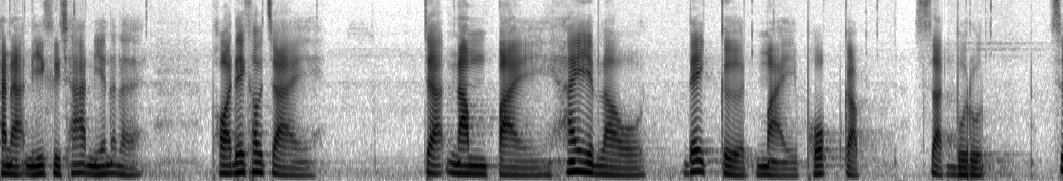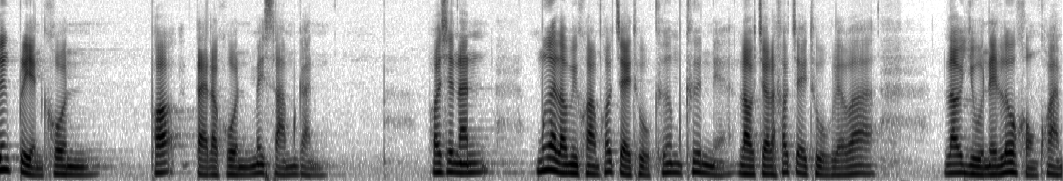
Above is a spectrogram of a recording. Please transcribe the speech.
ขณะนี้คือชาตินี้นั่นแหละ พอได้เข้าใจ จะนำไปให้เราได้เกิดใหม่พบกับสัตบุรุษ ซึ่งเปลี่ยนคน เพราะแต่ละคนไม่ซ้ำกัน เพราะฉะนั้นเมื่อเรามีความเข้าใจถูกเพิ่มขึ้นเนี่ย เราจะเข้าใจถูกเลยว่า เราอยู่ในโลกของความ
